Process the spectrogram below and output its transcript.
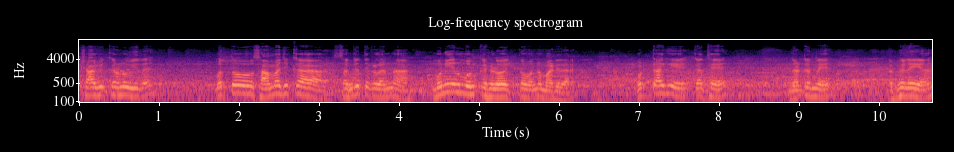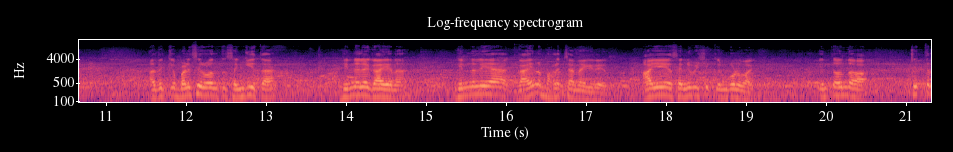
ಕ್ಷಾವೀಕರಣವೂ ಇದೆ ಮತ್ತು ಸಾಮಾಜಿಕ ಸಂಗತಿಗಳನ್ನು ಮುನಿಯನ ಮೂಲಕ ಹೇಳೋ ಯತ್ನವನ್ನು ಮಾಡಿದ್ದಾರೆ. ಒಟ್ಟಾಗಿ ಕಥೆ, ನಟನೆ, ಅಭಿನಯ, ಅದಕ್ಕೆ ಬಳಸಿರುವಂಥ ಸಂಗೀತ, ಹಿನ್ನೆಲೆ ಗಾಯನ, ಹಿನ್ನೆಲೆಯ ಗಾಯನ ಬಹಳ ಚೆನ್ನಾಗಿದೆ ಇದು. ಆಯೆಯ ಸನ್ನಿವೇಶಕ್ಕೆ ಅನುಗುಣವಾಗಿ. ಇಂಥ ಒಂದು ಚಿತ್ರ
